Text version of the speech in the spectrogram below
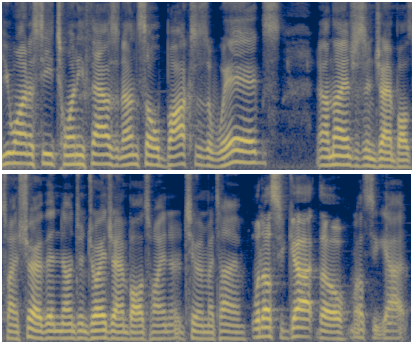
If you want to see twenty thousand unsold boxes of wigs, no, I'm not interested in giant ball twine. Sure, I've been known to enjoy a giant ball twine or two in my time. What else you got though? What else you got?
